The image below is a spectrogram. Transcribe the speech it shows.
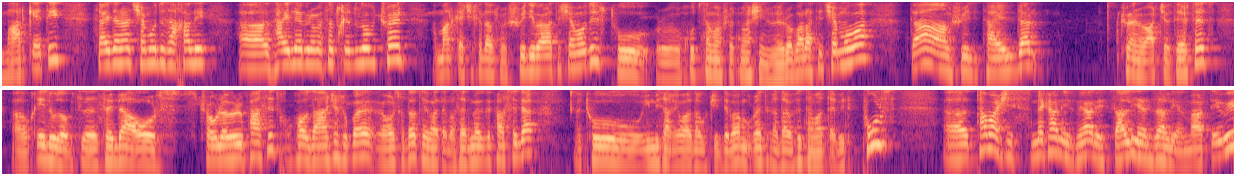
მარკეტი, საიდანაც შემოდის ახალი ტაილები, რომელსაც ვყიდულობ ჩვენ. მარკეტში ხედავთ, რომ 7 ბარათი შემოდის, თუ 5 თამაშობთ მაშინ მე 8 ბარათი შემოვა და ამ 7 ტაილიდან ჩვენ ვარჩევთ ერთ-ერთს, ვყიდულობთ ზედა ორს სტროულევერი ფასით, ხოლო დაანჩენს უკვე როგორც ვთქვათ, ემატება სედმერდი ფასი და თუ იმის აღება დაგვჭირდება, მოკლედ გადავიდეთ დამატებით ფულს. თამაშის მექანიზმი არის ძალიან ძალიან მარტივი.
